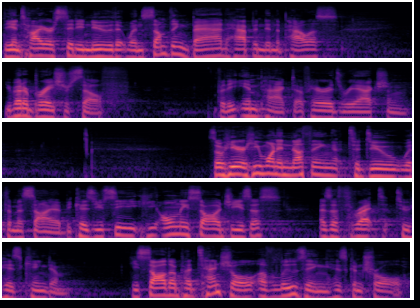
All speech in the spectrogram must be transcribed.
The entire city knew that when something bad happened in the palace, you better brace yourself for the impact of Herod's reaction. So here, he wanted nothing to do with the Messiah because you see, he only saw Jesus as a threat to his kingdom. He saw the potential of losing his control.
